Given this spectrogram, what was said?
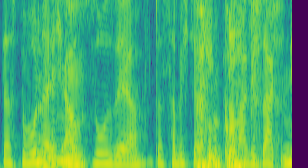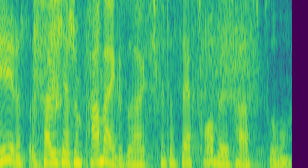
Das bewundere ich auch ähm, so sehr. Das habe ich dir ja schon ein paar Gott. Mal gesagt. Nee, das, das habe ich ja schon ein paar Mal gesagt. Ich finde das sehr vorbildhaft so.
